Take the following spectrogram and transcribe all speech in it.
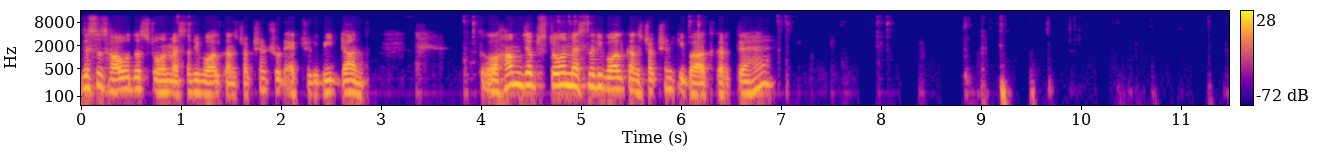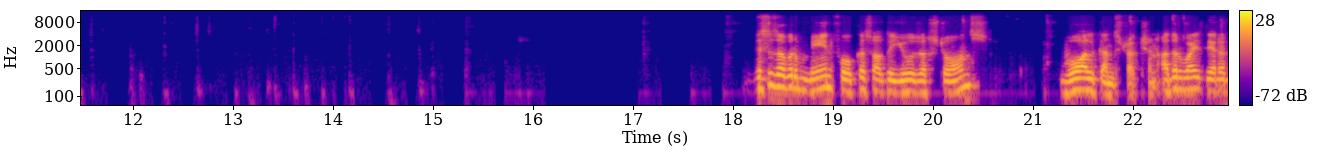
this is how the stone masonry wall construction should actually be done तो हम जब स्टोन मैसनरी वॉल कंस्ट्रक्शन की बात करते हैं this is our main focus of the use of stones wall construction otherwise there are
